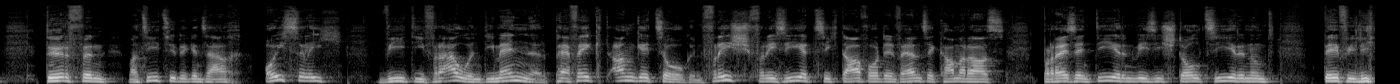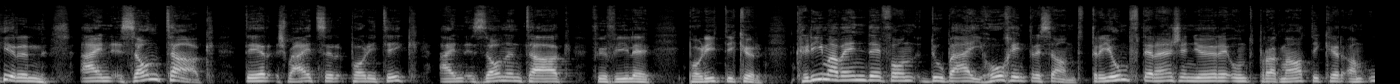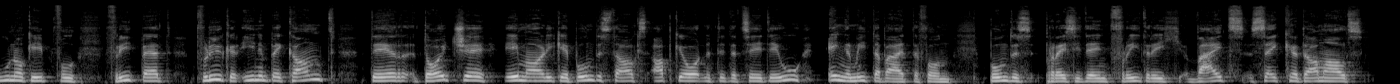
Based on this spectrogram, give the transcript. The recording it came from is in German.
dürfen. Man sieht es übrigens auch äußerlich wie die Frauen, die Männer, perfekt angezogen, frisch frisiert sich da vor den Fernsehkameras präsentieren, wie sie stolzieren und defilieren. Ein Sonntag der Schweizer Politik, ein Sonnentag für viele Politiker. Klimawende von Dubai, hochinteressant. Triumph der Ingenieure und Pragmatiker am UNO-Gipfel. Friedbert Pflüger, Ihnen bekannt, der deutsche ehemalige Bundestagsabgeordnete der CDU, enger Mitarbeiter von Bundespräsident Friedrich Weizsäcker damals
